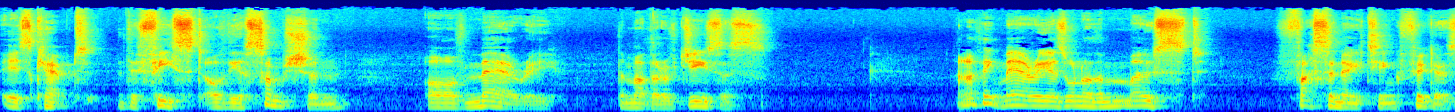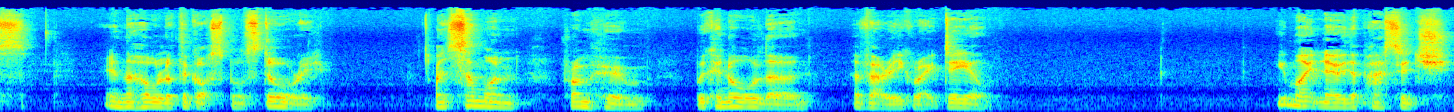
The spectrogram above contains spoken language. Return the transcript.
is kept the feast of the Assumption of Mary, the mother of Jesus. And I think Mary is one of the most fascinating figures in the whole of the Gospel story, and someone from whom we can all learn a very great deal. You might know the passage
